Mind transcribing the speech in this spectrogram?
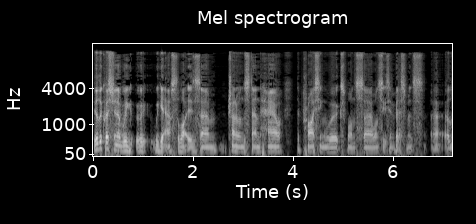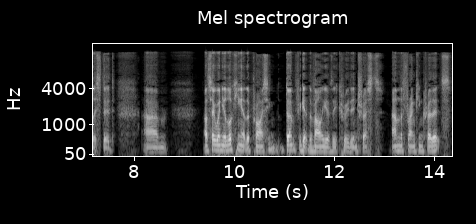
The other question that we we get asked a lot is um, trying to understand how the pricing works once uh, once these investments uh, are listed. Um, I'd say when you're looking at the pricing, don't forget the value of the accrued interest and the franking credits.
